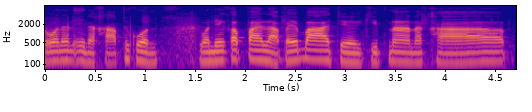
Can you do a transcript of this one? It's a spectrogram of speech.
ด้วยนั่นเองนะครับ ทุกคนวันนี้ก็ไปละบ๊ายบายเจอคลิปหน้านะครับ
